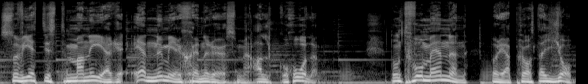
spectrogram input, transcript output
sovjetiskt maner ännu mer generös med alkoholen. De två männen börjar prata jobb.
